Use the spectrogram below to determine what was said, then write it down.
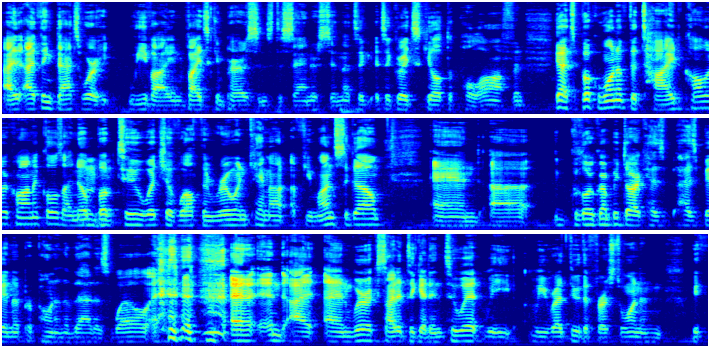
i, I think that's where he, levi invites comparisons to sanderson. That's a it's a great skill to pull off. And yeah it's book one of the tide caller chronicles. I know Mhm. book two witch of wealth and ruin came out a few months ago. And uh, Lord Grumpy Dark has has been a proponent of that as well, hmm. and and I and we're excited to get into it. We we read through the first one and we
